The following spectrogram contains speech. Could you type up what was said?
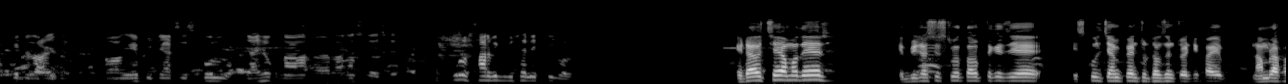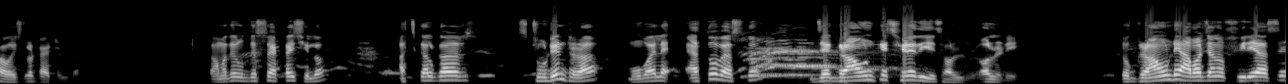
ক্রিকেটের আয়োজন এবং এফবিটিআরসি স্কুল যাই হোক না, রানার্স হয়েছে, পুরো সার্বিক বিষয় নিয়ে কি বলবেন? এটা হচ্ছে আমাদের এফডিটাসি স্কুলের তরফ থেকে যে school champion two thousand twenty five নাম রাখা হয়েছিল টাইটেলটা তো আমাদের উদ্দেশ্য একটাই ছিল, আজকালকার স্টুডেন্টরা মোবাইলে এত ব্যস্ত যে গ্রাউন্ডকে ছেড়ে দিয়েছে অলরেডি তো গ্রাউন্ডে আবার যেন ফিরে আসে,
